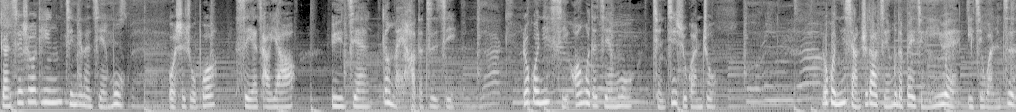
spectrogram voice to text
感谢收听今天的节目，我是主播四叶草瑶，遇见更美好的自己。如果你喜欢我的节目，请继续关注。如果你想知道节目的背景音乐以及文字，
